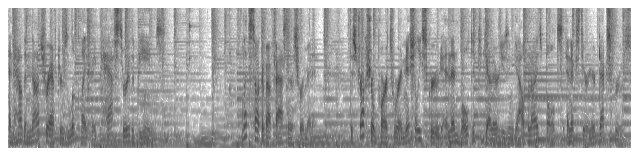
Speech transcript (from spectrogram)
and how the notch rafters look like they pass through the beams. Let's talk about fasteners for a minute. The structural parts were initially screwed and then bolted together using galvanized bolts and exterior deck screws.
